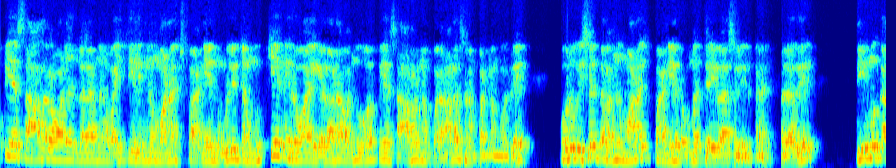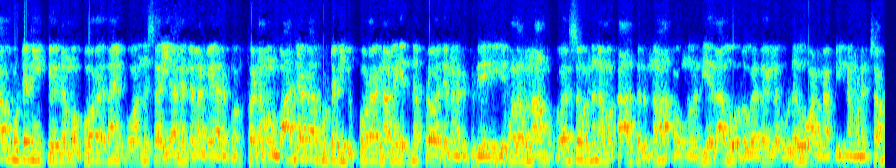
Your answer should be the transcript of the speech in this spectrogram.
ஓபிஎஸ் ஆதரவாளர்களான வைத்தியலிங்கம் மனோஜ் பாண்டியன் உள்ளிட்ட முக்கிய நிர்வாகிகளோட வந்து ஓபிஎஸ் ஆலோசனை ஆலோசனை பண்ணும்போது ஒரு விஷயத்த வந்து மனோஜ் பாண்டியன் ரொம்ப தெளிவா சொல்லியிருக்காரு. அதாவது திமுக கூட்டணிக்கு நம்ம போறதுதான் இப்போ வந்து சரியான நிலைமையா இருக்கும். இப்ப நம்ம பாஜக கூட்டணிக்கு போறதுனால என்ன பிரயோஜனம் இருக்குது? இவ்வளவு நாம் வருஷம் வந்து நம்ம காத்திருந்தோம். அவங்க வந்து ஏதாவது ஒரு வகையில உதவுவாங்க அப்படின்னு நம்ம நினைச்சோம்.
